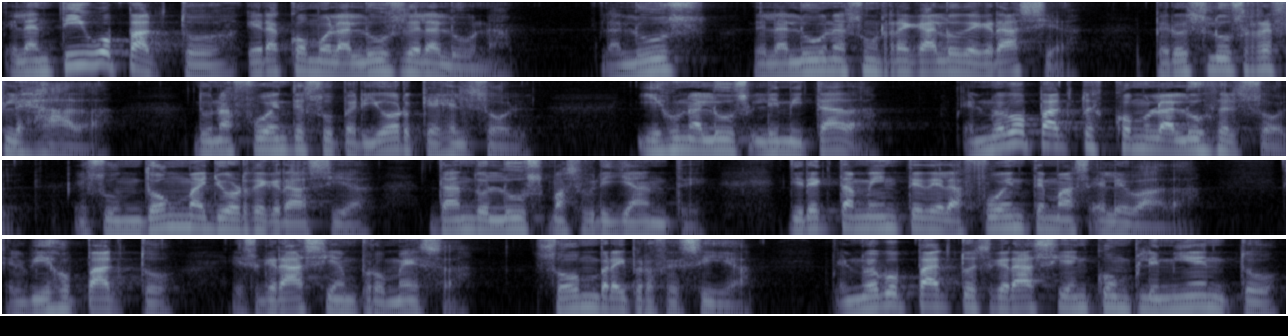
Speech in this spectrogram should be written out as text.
El antiguo pacto era como la luz de la luna. La luz de la luna es un regalo de gracia, pero es luz reflejada de una fuente superior que es el sol, y es una luz limitada. El nuevo pacto es como la luz del sol, es un don mayor de gracia, dando luz más brillante, directamente de la fuente más elevada. El viejo pacto es gracia en promesa, sombra y profecía. El nuevo pacto es gracia en cumplimiento,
